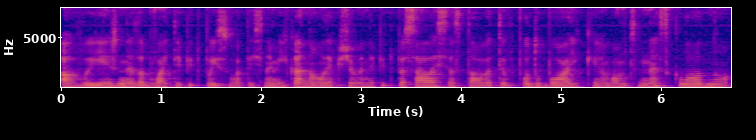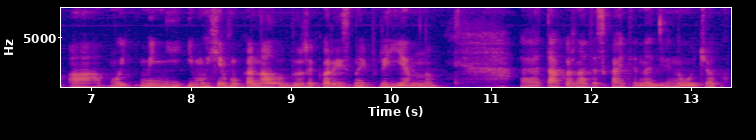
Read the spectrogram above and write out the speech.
А ви ж не забувайте підписуватись на мій канал. Якщо ви не підписалися, ставити вподобайки. Вам це не складно, а мені і моєму каналу дуже корисно і приємно. Е, Також натискайте на дзвіночок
